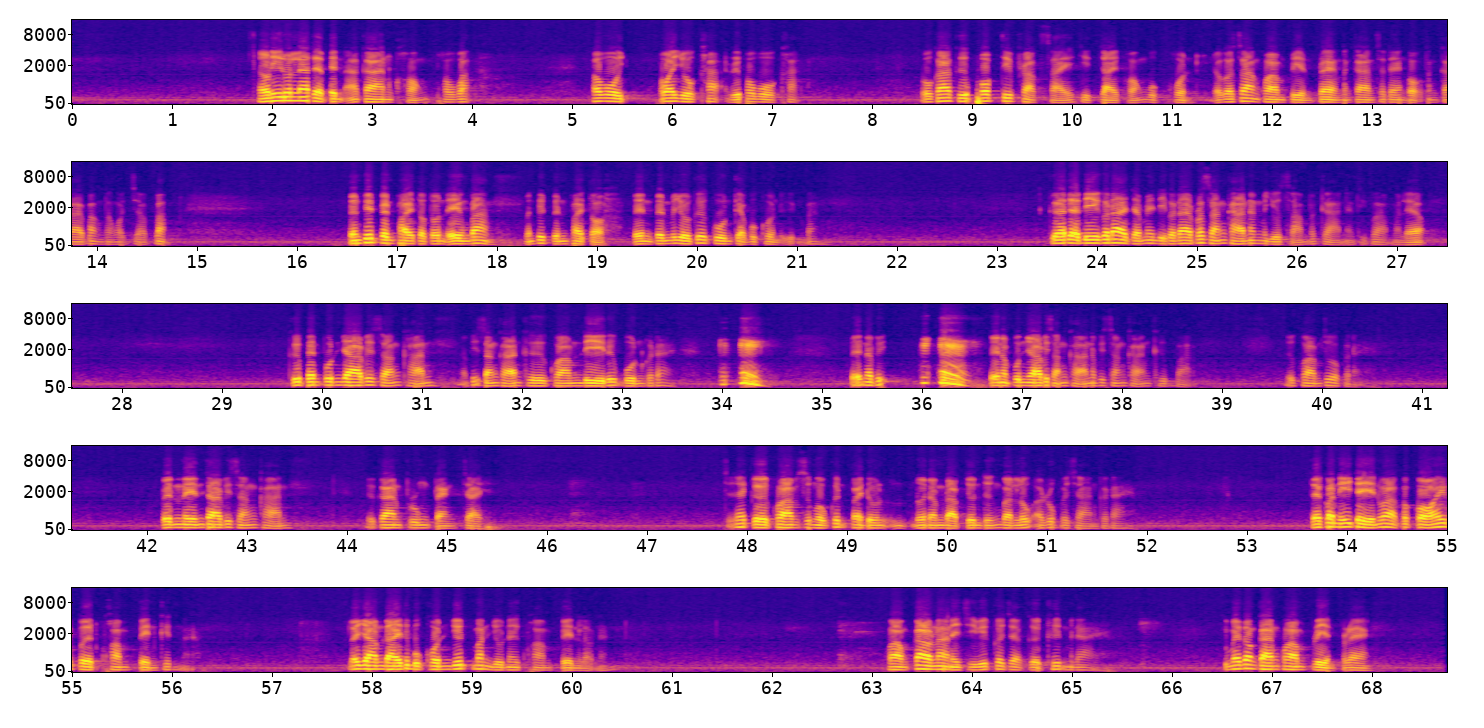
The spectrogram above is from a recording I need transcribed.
เหล่านี้ล้วนแล้วแต่เป็นอาการของภาวะ พระโวภาวะโยคะ หรือพระโวคะโวคะคือพบที่ผลักไสจิตใจของบุคคล แล้วก็สร้างความเปลี่ยนแปลงทางการแสดงออกทางกายบ้างทางวาจาบ้าง เป็นพิษเป็นภัยต่อตนเองบ้างเป็นพิษเป็นภัยต่อ เป็นเป็นประโยชน์เกื้อกูลแก่บุคคลอื่นบ้าง เกิดจะดีก็ได้จะไม่ดีก็ได้เพราะสังขารนั้นมาอยู่สามประการอย่างที่ว่ามาแล้ว คือเป็นปุญญาพิสังขารอภิสังขารคือความดีหรือบุญก็ได้ เป็นอภิเป็นอปุญญาพิสังขารอภิสังขารคือบาปหรือความชั่วก็ได้เป็นเนนตาพิสังขารคือการปรุงแต่งใจ จะให้เกิดความสงบขึ้นไปโดยโดยลำดับจนถึงบรรลุอรูปฌานก็ได้ แต่ข้อนี้จะเห็นว่าก็ก่อให้เปิดความเป็นขึ้นมาและยามใดที่บุคคลยึดมั่นอยู่ในความเป็นเหล่านั้น ความก้าวหน้าในชีวิตก็จะเกิดขึ้นไม่ได้ คือไม่ต้องการความเปลี่ยนแปลง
